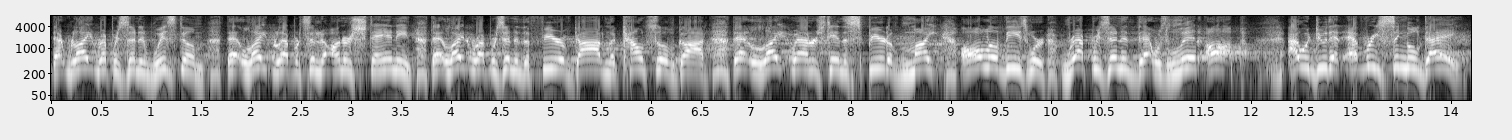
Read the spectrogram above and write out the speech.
that light represented wisdom. That light represented understanding. That light represented the fear of God and the counsel of God. That light understand the spirit of might. All of these were represented that was lit up. I would do that every single day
